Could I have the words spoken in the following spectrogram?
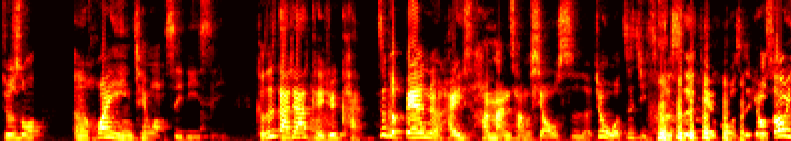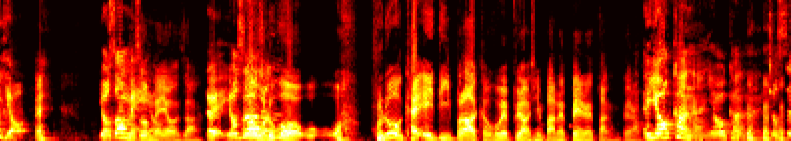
就是说，嗯、呃，欢迎前往 CDC。可是大家可以去看、嗯、这个 banner 还还蛮常消失的，就我自己测试的结果是，有时候有。欸有时候没有，有时候没有，是吧？对，有时候、就是、我如果我我我如果开 AD block 会不会不小心把那 banner 挡掉？欸、有可能，有可能，就是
